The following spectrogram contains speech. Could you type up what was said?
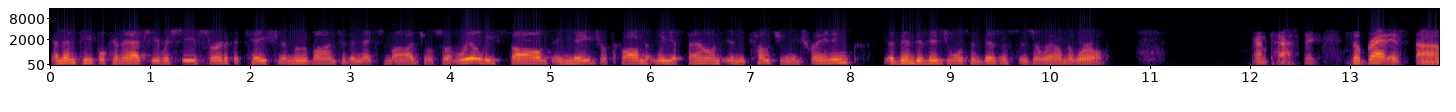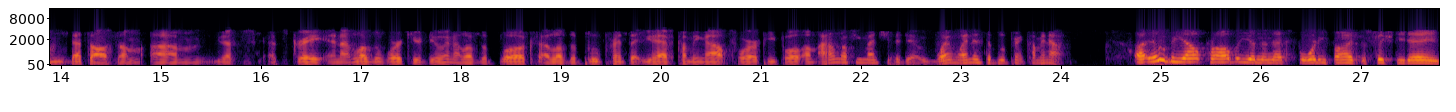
and then people can actually receive certification and move on to the next module. So it really solves a major problem that we have found in the coaching and training of individuals and businesses around the world. Fantastic. So, Brett, if um, that's awesome. Um, that's that's great, and I love the work you're doing. I love the books. I love the blueprint that you have coming out for people. Um, I don't know if you mentioned it. When when is the blueprint coming out? Uh, it'll be out probably in the next 45 to 60 days.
